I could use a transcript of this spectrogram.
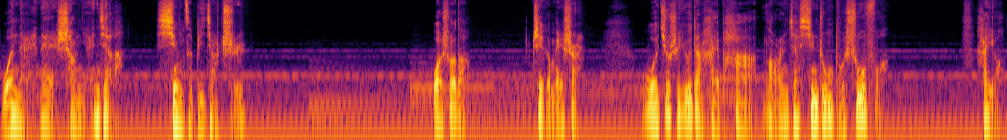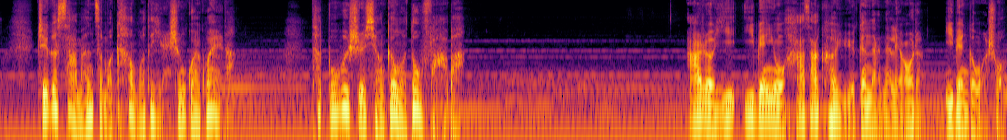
我奶奶上年纪了，性子比较直。”我说道：“这个没事儿，我就是有点害怕老人家心中不舒服。还有，这个萨满怎么看我的眼神怪怪的？他不会是想跟我斗法吧？”阿热伊一边用哈萨克语跟奶奶聊着，一边跟我说：“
